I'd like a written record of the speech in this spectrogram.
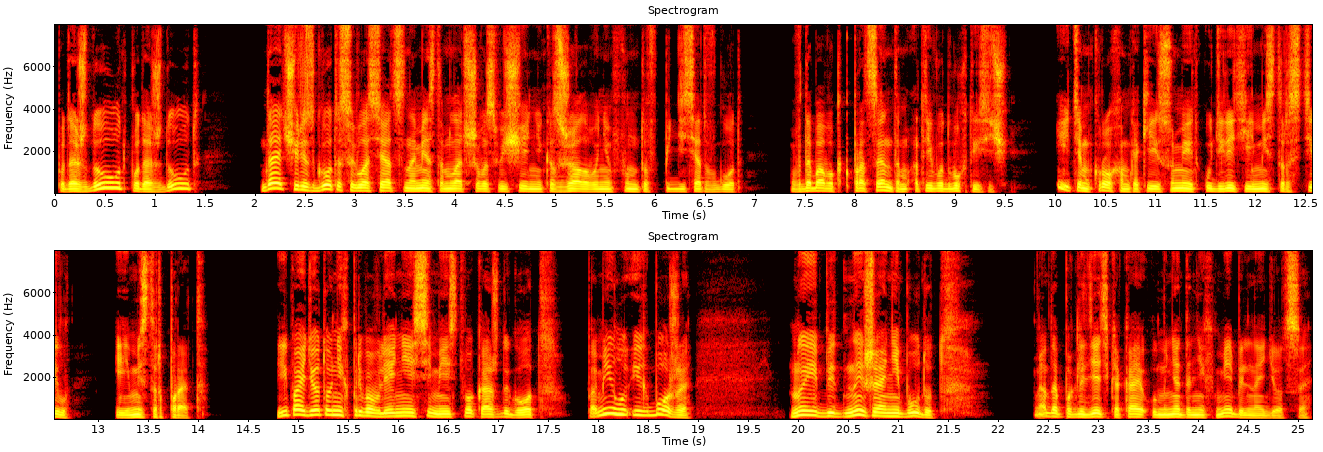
Подождут, подождут. Да, через год и согласятся на место младшего священника с жалованием фунтов 50 в год, вдобавок к процентам от его двух тысяч, и тем крохам, какие сумеют уделить ей мистер Стил и мистер Претт. И пойдет у них прибавление семейства каждый год. Помилуй их, Боже. Ну и бедны же они будут. Надо поглядеть, какая у меня для них мебель найдется.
